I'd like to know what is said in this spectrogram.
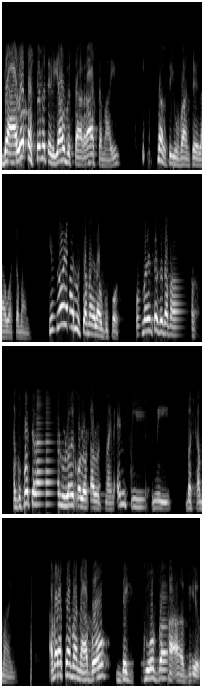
"והעלות השם את אליהו בסערה השמיים, אי אפשר שיובן שאליהו השמיים, כי לא יעלו שם אליהו גופות. הוא אומר, אין כזה דבר. הגופות שלנו לא יכולות לעלות שמיים, אין קסמי בשמיים. אבל הכוונה בו בגובה האוויר.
